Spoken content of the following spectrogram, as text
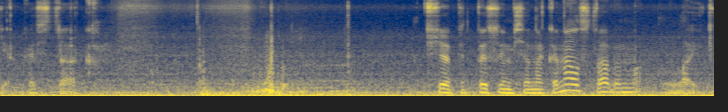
Якось так. Все, підписуємося на канал, ставимо лайки.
